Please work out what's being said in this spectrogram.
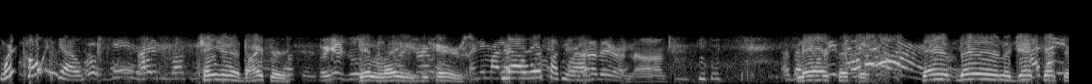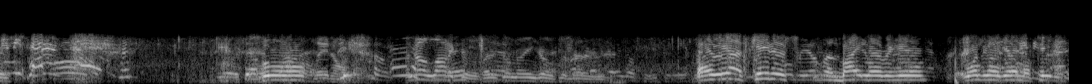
Where'd Cohen go? Changing a diaper. Are you guys really Getting laid. Who cares? No, we're fucking No, around. they're not. They are sisters. They're they're legit I thought you sisters. Gave me better. Cool. I know a lot of girls. I just don't know any girls that better than that. Hey, we got skeeters biting over here. One's gonna get on my penis. There's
